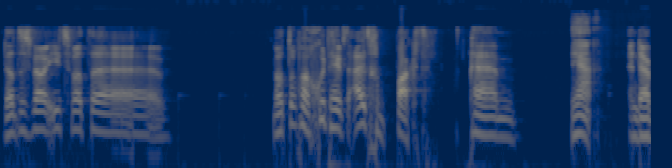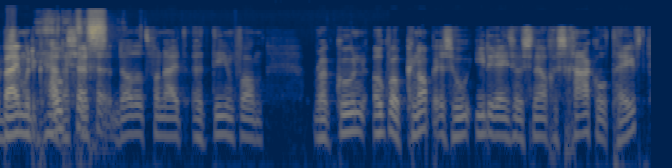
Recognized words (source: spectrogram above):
dat is wel iets wat, uh, wat toch wel goed heeft uitgepakt. Um, ja. En daarbij moet ik ja, ook dat zeggen is... dat het vanuit het team van Raccoon ook wel knap is hoe iedereen zo snel geschakeld heeft.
